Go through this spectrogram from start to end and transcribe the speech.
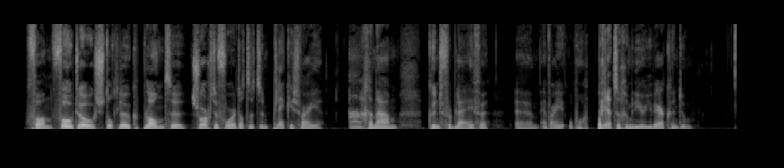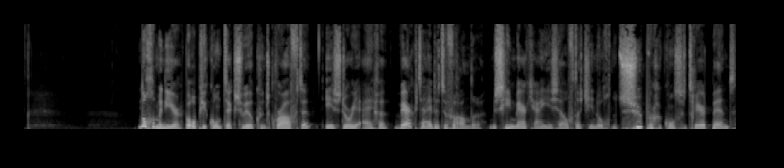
van foto's tot leuke planten. Zorg ervoor dat het een plek is waar je aangenaam kunt verblijven. Um, en waar je op een prettige manier je werk kunt doen. Nog een manier waarop je contextueel kunt craften is door je eigen werktijden te veranderen. Misschien merk je aan jezelf dat je in de ochtend super geconcentreerd bent.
